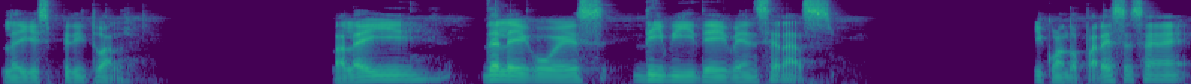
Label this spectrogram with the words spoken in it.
ley espiritual. La ley del ego es divide y vencerás. Y cuando aparece ese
